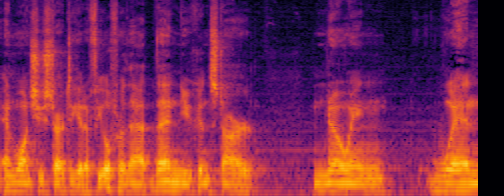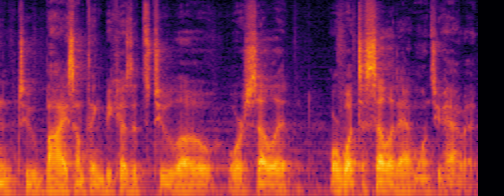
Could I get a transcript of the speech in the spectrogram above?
and once you start to get a feel for that then you can start knowing when to buy something because it's too low or sell it or what to sell it at once you have it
